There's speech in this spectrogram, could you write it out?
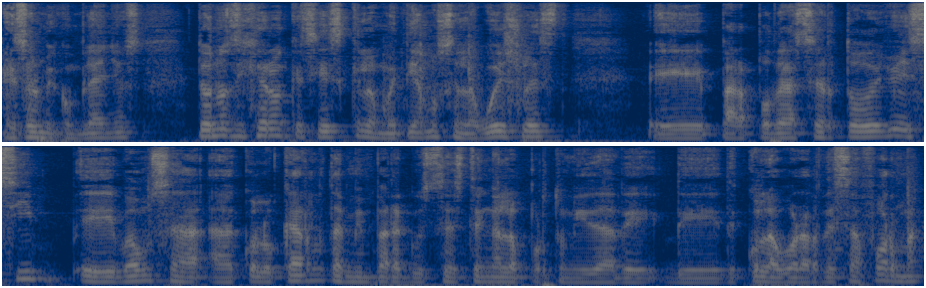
eso es mi cumpleaños. Entonces nos dijeron que si es que lo metíamos en la wishlist eh, para poder hacer todo ello. Y sí, eh, vamos a, colocarlo también para que ustedes tengan la oportunidad de, colaborar de esa forma.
